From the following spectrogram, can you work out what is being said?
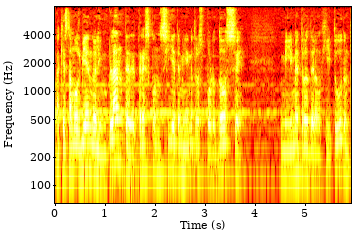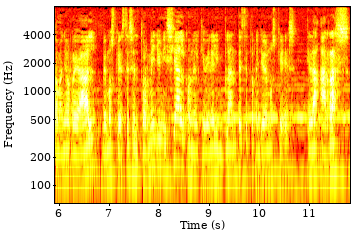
Aquí estamos viendo el implante de 3,7 milímetros por 12 milímetros de longitud en tamaño real. Vemos que este es el tornillo inicial con el que viene el implante. Este tornillo vemos que es queda a ras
